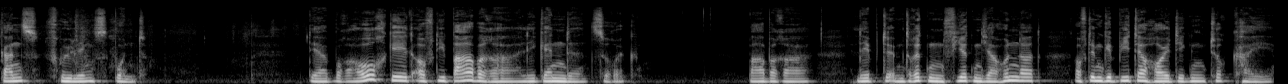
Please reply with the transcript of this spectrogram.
ganz frühlingsbunt. Der Brauch geht auf die Barbara-Legende zurück. Barbara lebte im dritten, vierten Jahrhundert auf dem Gebiet der heutigen Türkei.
